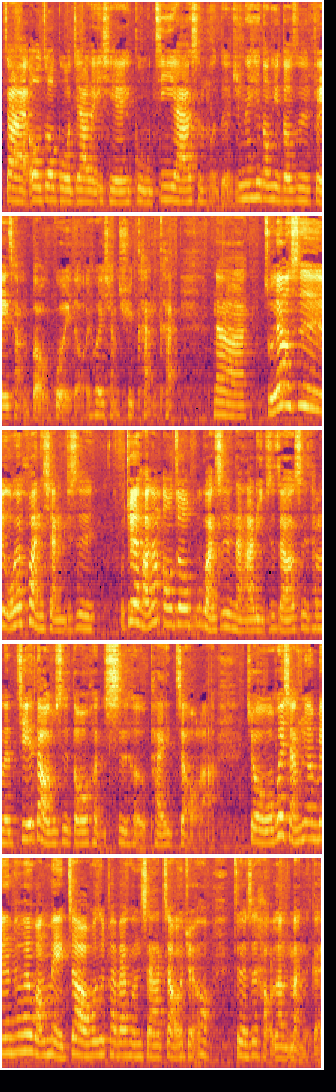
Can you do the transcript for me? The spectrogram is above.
在欧洲国家的一些古迹啊什么的，就那些东西都是非常宝贵的，也会想去看看。那主要是我会幻想，就是我觉得好像欧洲不管是哪里，就只要是他们的街道，就是都很适合拍照啦。就我会想去那边拍拍完美照，或是拍拍婚纱照，我觉得哦，真的是好浪漫的感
